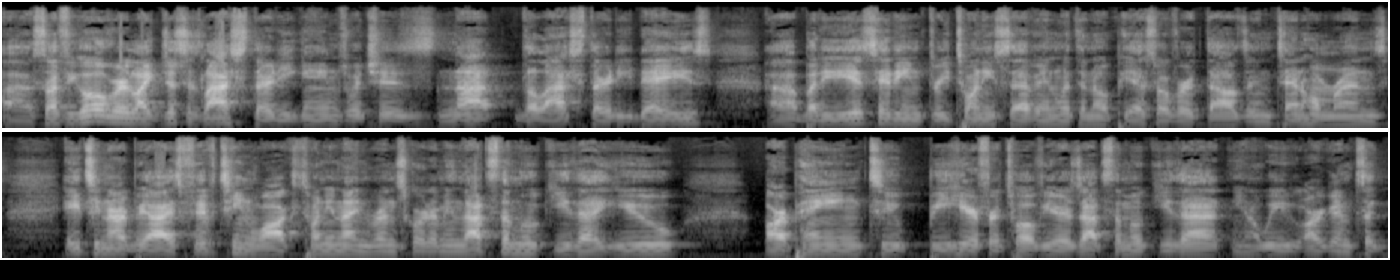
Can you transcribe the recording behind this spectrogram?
Uh, so if you go over like just his last 30 games, which is not the last 30 days, uh, but he is hitting 327 with an OPS over a thousand, 10 home runs, 18 RBIs, 15 walks, 29 runs scored. I mean, that's the Mookie that you are paying to be here for 12 years. That's the Mookie that you know we are going to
